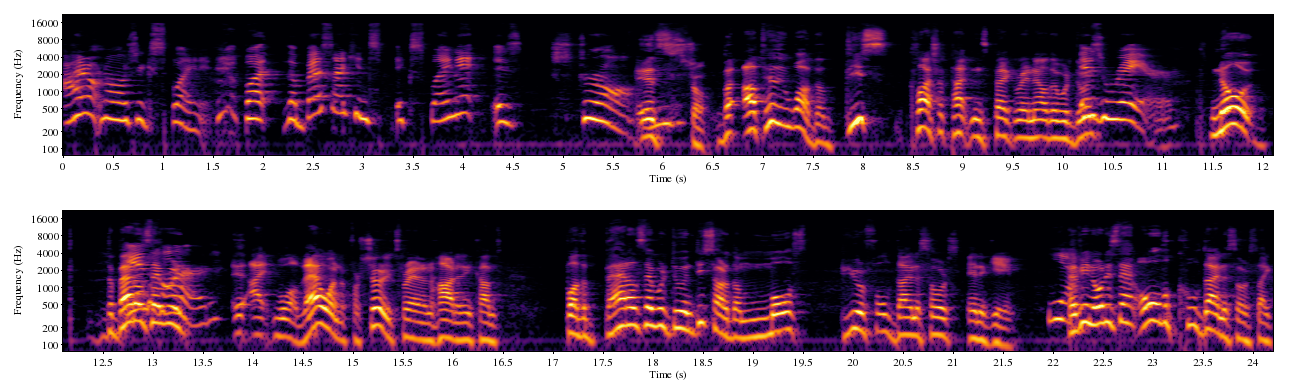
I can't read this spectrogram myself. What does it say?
I don't know how to explain it, but the best I can explain it is strong. It's strong. But I'll tell you what, though, this Clash of Titans pack right now that we're doing. is rare. no, the battles And that we're. hard. I well, that one for sure it's rare and hard and it comes. But the battles that we're doing, these are the most beautiful dinosaurs in a game. Yeah. Have you noticed that? All the cool dinosaurs, like.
